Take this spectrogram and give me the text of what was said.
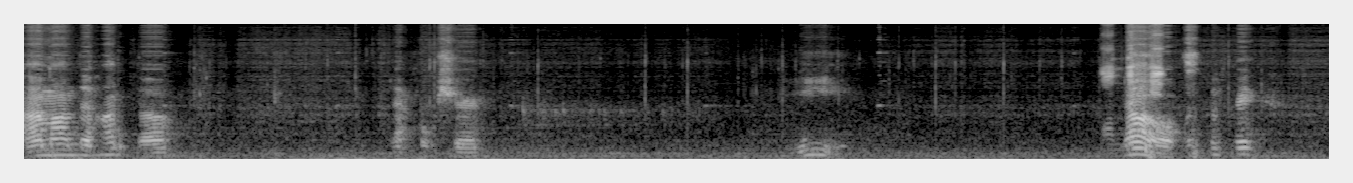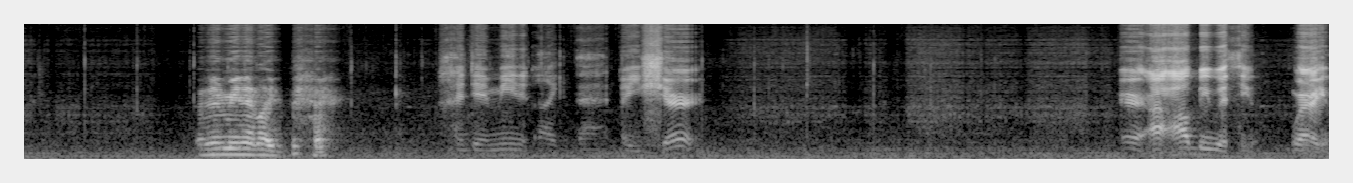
I'm on the hunt though. That for oh, sure. Yee. On the No, what the frick? I didn't mean it like that. I didn't mean it like that. Are you sure? Here, I- I'll be with you. Where are you?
